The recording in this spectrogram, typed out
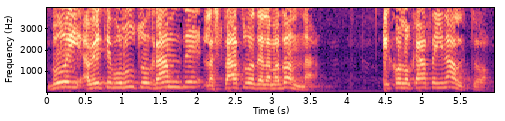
Voi avete voluto grande la statua della Madonna e collocata in alto,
